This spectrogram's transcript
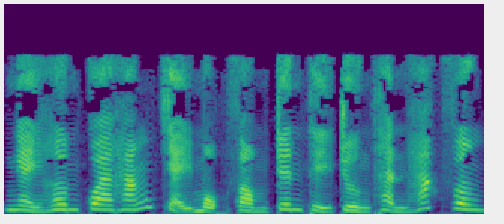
Ngày hôm qua hắn chạy một vòng trên thị trường thành Hắc Vân.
